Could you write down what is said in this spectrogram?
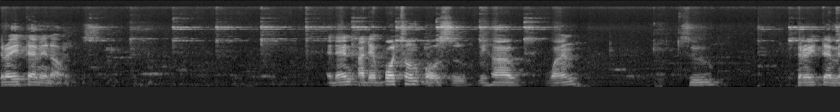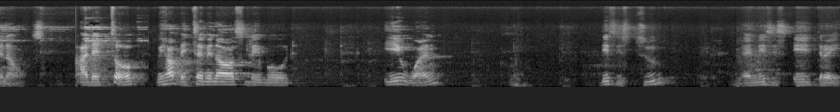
three terminals. And then at the bottom also, we have one, two, three terminals. At the top, we have the terminals labeled A1, this is 2, and this is A3.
